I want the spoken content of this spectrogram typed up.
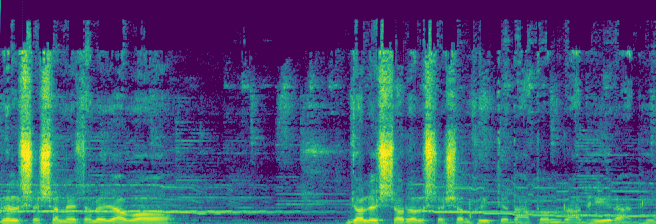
রেল স্টেশনে চলে যাব। জলেশ্বর স্টেশন হইতে দাঁতন রাধে রাধে।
